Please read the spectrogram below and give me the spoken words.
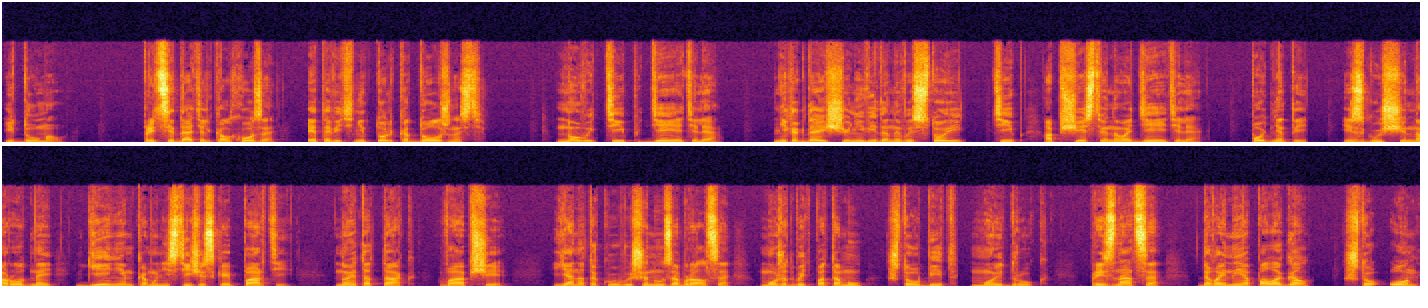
и думал. Председатель колхоза – это ведь не только должность. Новый тип деятеля. Никогда еще не виданный в истории тип общественного деятеля, поднятый из гущи народной гением коммунистической партии. Но это так, вообще – я на такую вышину забрался, может быть, потому, что убит мой друг. Признаться, до войны я полагал, что он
